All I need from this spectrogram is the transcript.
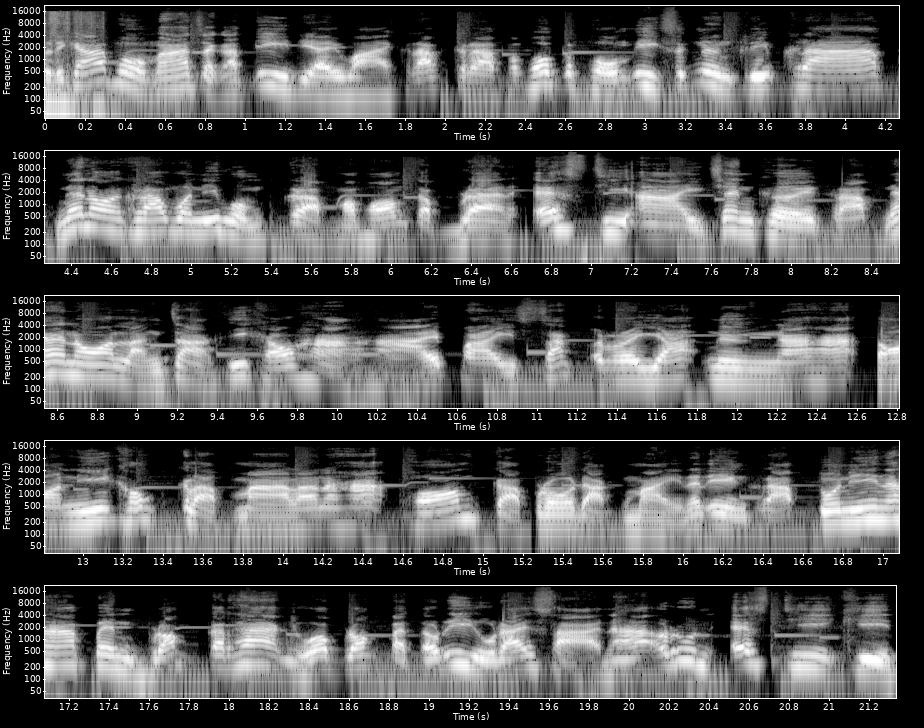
สวัสดีครับผมอาร์จากอาร์ตี้ DIY ครับกลับมาพบกับผมอีกสักหนึ่งคลิปครับ แน่นอนครับวันนี้ผมกลับมาพร้อมกับแบรนด์ STI เช่นเคยครับ แน่นอนหลังจากที่เขาห่างหายไปสักระยะหนึ่งนะฮะ ตอนนี้เขากลับมาแล้วนะฮะ พร้อมกับโปรดักต์ใหม่นั่นเองครับ ตัวนี้นะฮะเป็นบล็อกกระแทกหรือว่าบล็อกแบตเตอรี่ไร้สายนะฮะรุ่น ST ขีด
